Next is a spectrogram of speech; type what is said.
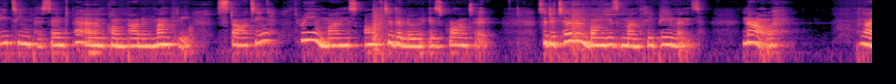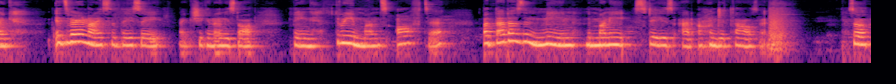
18% per annum compounded monthly, starting three months after the loan is granted. So determine Bongi's monthly payments. Now, like, it's very nice that they say, like, she can only start paying three months after, but that doesn't mean the money stays at a hundred thousand. So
